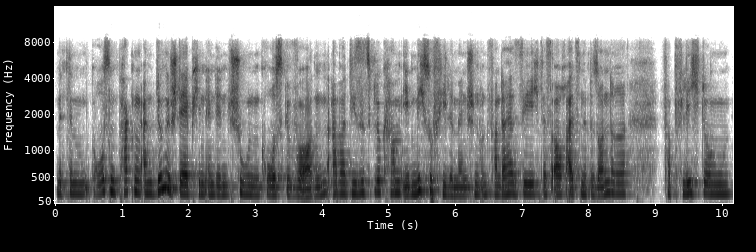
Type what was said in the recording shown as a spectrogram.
mit einem großen Packen an Düngestäbchen in den Schuhen groß geworden, aber dieses Glück haben eben nicht so viele Menschen und von daher sehe ich das auch als eine besondere Verpflichtung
